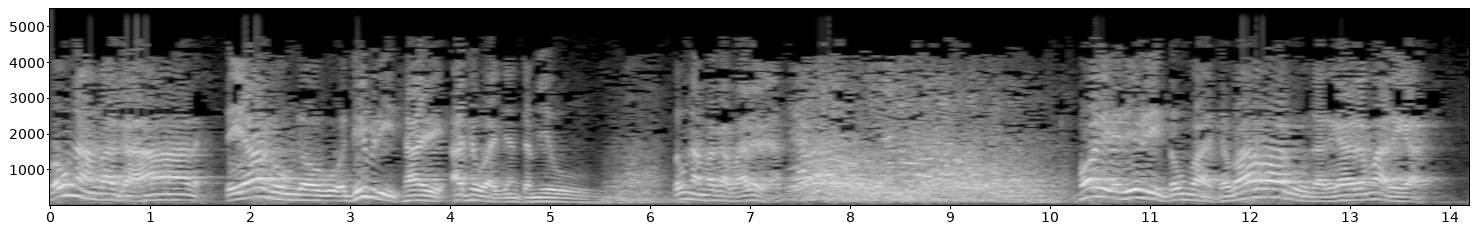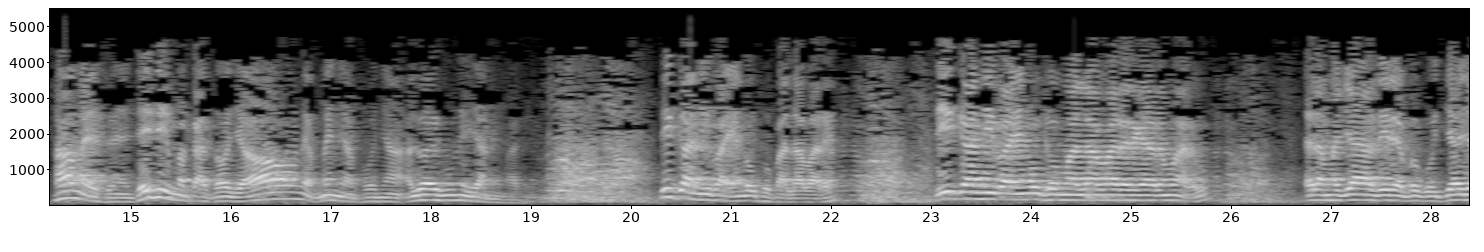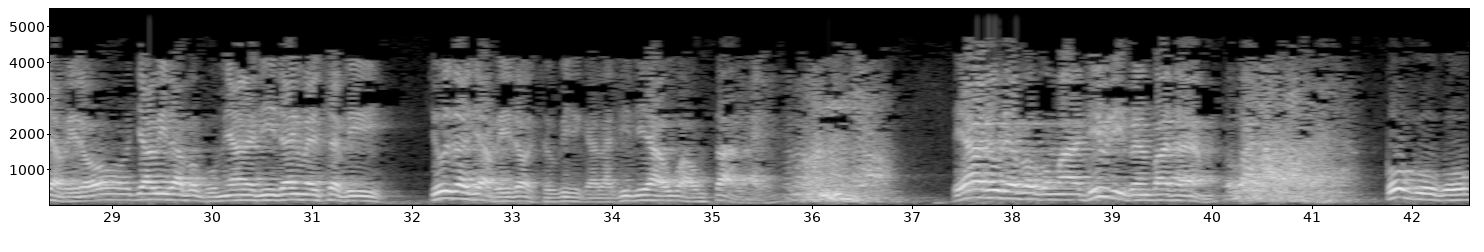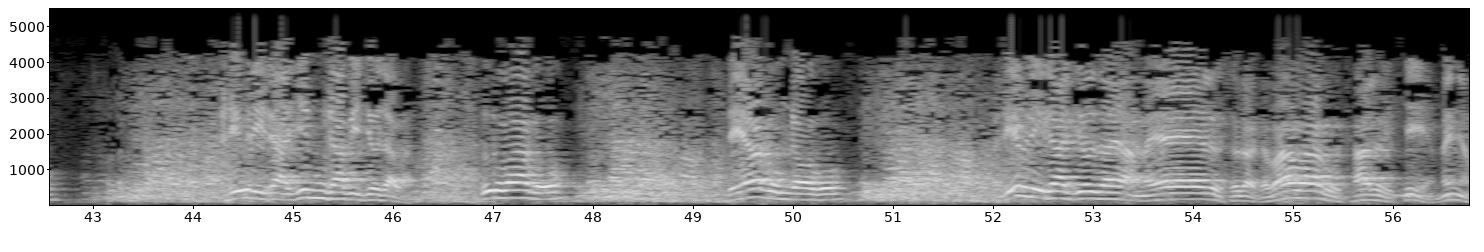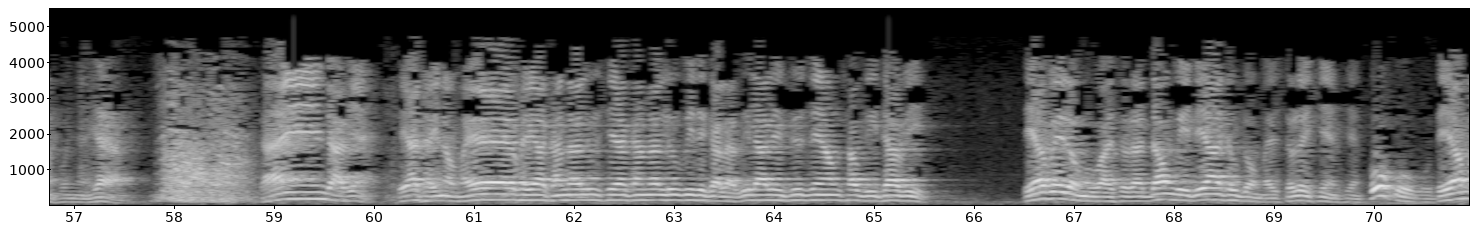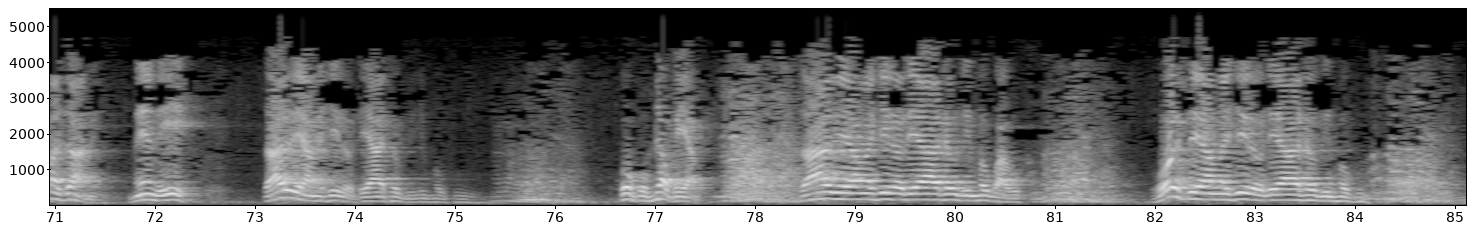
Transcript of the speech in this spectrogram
သုံးနာမကတဲ့တရားကုံတော်ကိုအဓိပတိထား၍အထုတ်ရခြင်းတစ်မျိုးသုံးနာမကဘာလဲဗျာ ဟောဒီအဓိပတိ၃ပါးတဘာဘာကိုသာဒကာဓမ္မတွေကထားမယ်ဆိုရင်ဒိဋ္ဌိမကတ်သောကြောင့်တဲ့မဉ္ဇဏ်ဘုံညာအလွယ်ကူနဲ့ရနိုင်ပါတယ်တိက္ကနိဗ္ဗာန်ငုတ်ထုပါလာပါတယ်တိက္ကနိဗ္ဗာန်ငုတ်ထုမှာလာပါတယ်ဒကာဓမ္မတို့အဲ့ဒါမကြားသေးတဲ့ပုဂ္ဂိုလ်ကြားကြပြီတော့ကြားပြီးသားပုဂ္ဂိုလ်များလည်းဒီတိုင်းပဲဆက်ပြီးကြိုးစားကြပြီတော့ဆိုပြီးဒီကလာဒီတရားဥပအောင်စလာတယ် တရားထုတ်တဲ့ပုဂ္ဂိုလ်မှာအဓိပတိပင်ပါထားရမယ်ကိုယ်ကိုယ်ကိုအဓိပတိဓာအကျဉ်းမှုထားပြီးကြိုးစားပါသူတစ်ပါးကိုတရားကုံတော်ကိုအဓိပတိဓာကြိုးစားရမယ်လို့ဆိုတော့တဘာဝကိုထားလို့ရှိရင်မညာပုံညာရရမယ်။တိုင်းဒါဖြင့်တရားထိုင်တော့မယ်ဖရာခန္ဓာလူဆရာခန္ဓာလူပြီးဒီကလာသီလလေးပြုစင်အောင်ဆောက်တည်ထားပြီး တရားပေးတော်မူပါဆိုတာတောင်းပြီးတရားထုတ်တော်မယ်ဆိုလို့ရှိရင်ဖြင့်ကိုယ့်ကိုယ်ကိုတရားမစနိုင်မင်းဒီစားစရာမရှိလို့တရားထုတ်ပြီးမဟုတ်ဘူးကိုယ့်ကိုယ်မြောက်ပေးရမယ်စားစရာမရှိလို့တရားထုတ်ပြီးမဟုတ်ပါဘူးဝတ်စရာမရှိလို့တရားထုတ်ပြီးမဟုတ်ဘူး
